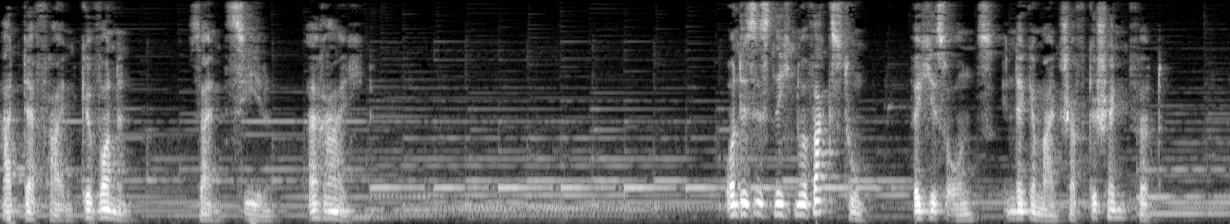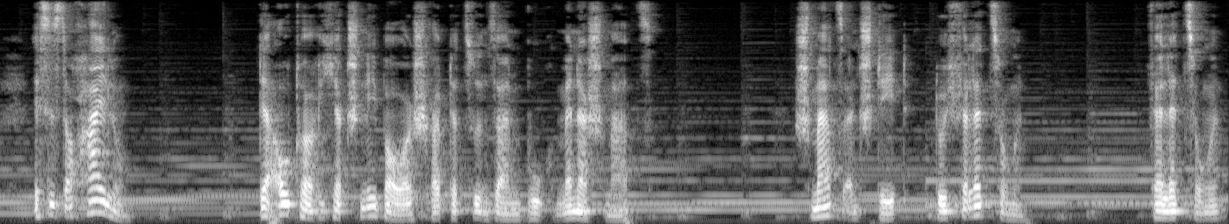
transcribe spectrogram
hat der Feind gewonnen, sein Ziel erreicht. Und es ist nicht nur Wachstum, welches uns in der Gemeinschaft geschenkt wird. Es ist auch Heilung. Der Autor Richard Schneebauer schreibt dazu in seinem Buch Männerschmerz. Schmerz entsteht durch Verletzungen. Verletzungen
